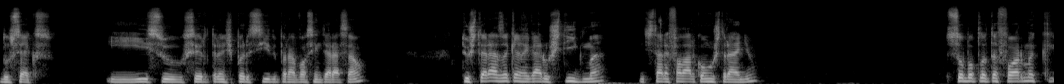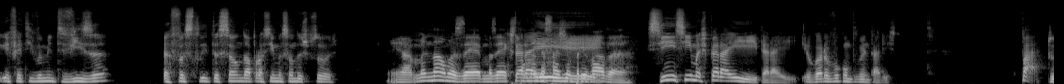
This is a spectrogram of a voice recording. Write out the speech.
do sexo e isso ser transparecido para a vossa interação, tu estarás a carregar o estigma de estar a falar com um estranho sob a plataforma que efetivamente visa a facilitação da aproximação das pessoas. Yeah, mas não, mas é, mas é a questão Espera da aí. mensagem privada. Sim, sim, mas espera aí, espera aí. Eu Agora vou complementar isto. Pá, tu,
